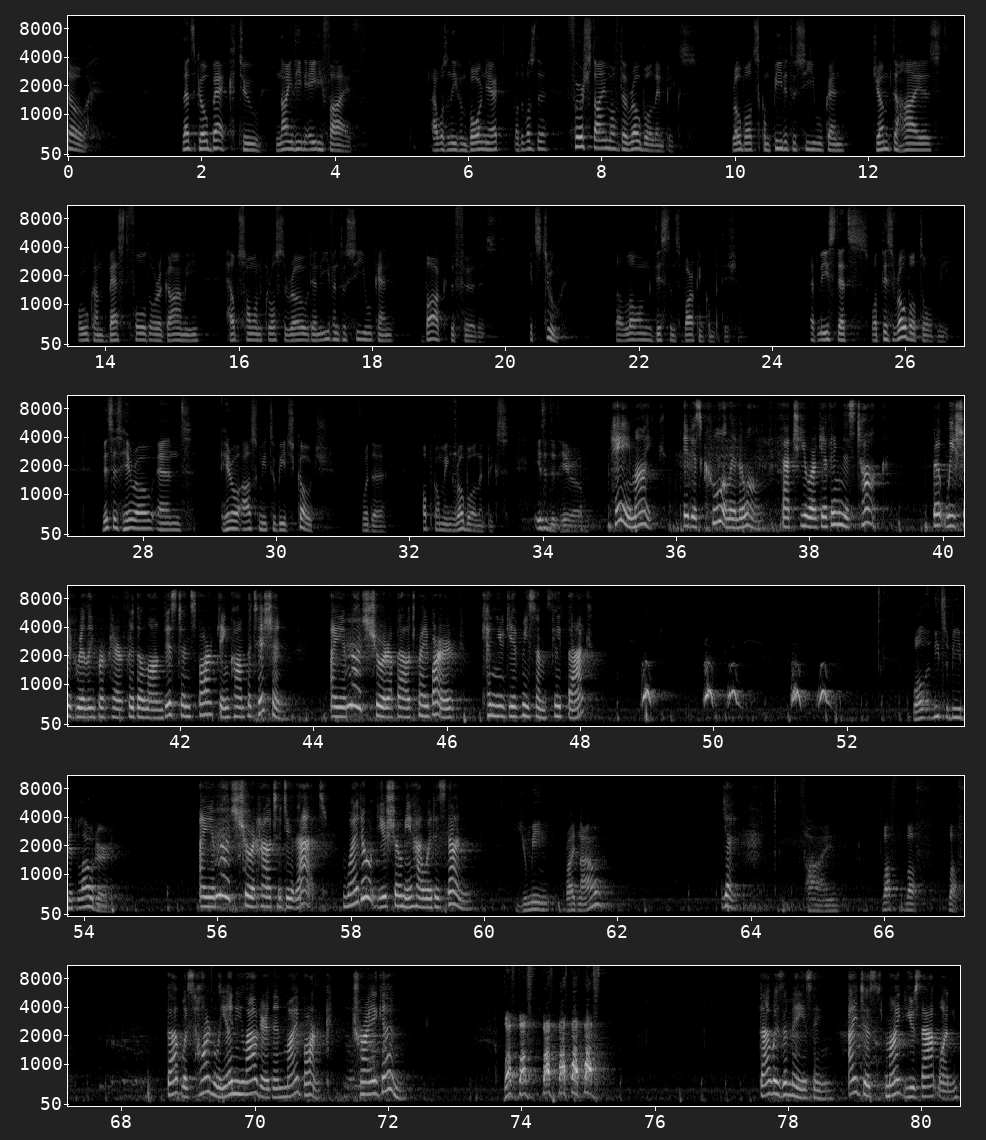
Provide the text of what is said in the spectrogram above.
So, let's go back to 1985. I wasn't even born yet, but it was the first time of the Robo Olympics. Robots competed to see who can jump the highest or who can best fold origami, help someone cross the road, and even to see who can bark the furthest. It's true, a long distance barking competition. At least that's what this robot told me. This is Hero, and Hero asked me to be its coach for the upcoming Robo Olympics. Isn't it, Hero? Hey, Mike. It is cool and all that you are giving this talk. But we should really prepare for the long distance barking competition. I am not sure about my bark. Can you give me some feedback? Well, it needs to be a bit louder. I am not sure how to do that. Why don't you show me how it is done? You mean right now? Yeah, Fine. Wuff, wuff, wuff. that was hardly any louder than my bark. Try again. Wuff, wuff, wuff, wuff, wuff, wuff. That was amazing. I just might use that one.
